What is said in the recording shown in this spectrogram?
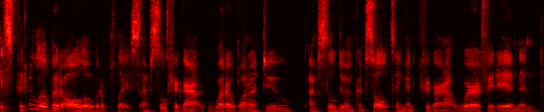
It's been a little bit all over the place. I'm still figuring out what I want to do. I'm still doing consulting and figuring out where I fit in and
